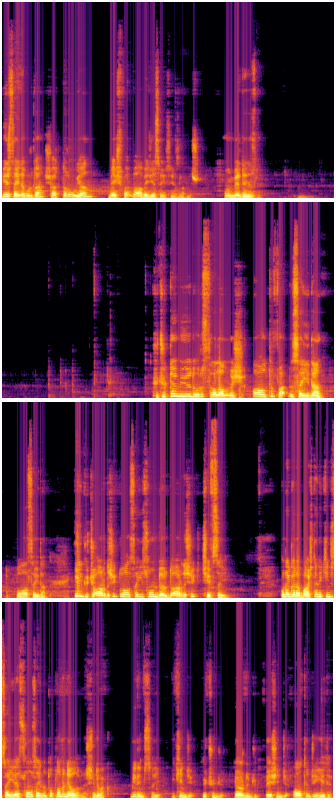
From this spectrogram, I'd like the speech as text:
Bir sayı da burada. Şartlara uyan 5 farklı ABC sayısı yazılabilir. 11 Denizli. Küçükten büyüğe doğru sıralanmış 6 farklı sayıdan, doğal sayıdan. İlk üçü ardışık doğal sayı, son dördü ardışık çift sayı. Buna göre baştan ikinci sayı ile son sayının toplamı ne olabilir? Şimdi bak. Birinci sayı, ikinci, üçüncü, dördüncü, beşinci, altıncı, yedi.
